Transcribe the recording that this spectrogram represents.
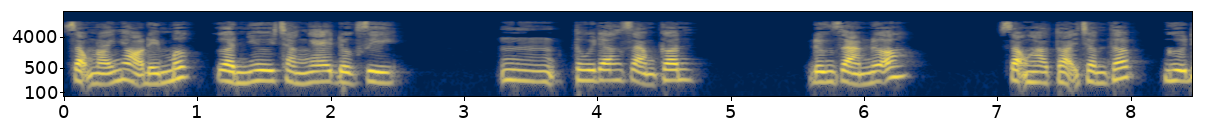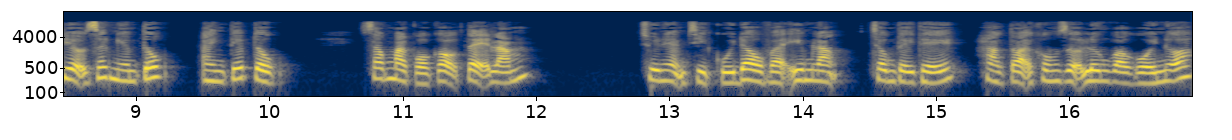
giọng nói nhỏ đến mức gần như chẳng nghe được gì. Ừ, tôi đang giảm cân. Đừng giảm nữa. Giọng Hà Toại trầm thấp, ngữ điệu rất nghiêm túc, anh tiếp tục. Sắc mặt của cậu tệ lắm. Chu Niệm chỉ cúi đầu và im lặng, trông thấy thế, Hạc Toại không dựa lưng vào gối nữa,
